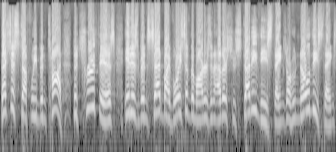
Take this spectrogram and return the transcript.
That's just stuff we've been taught. The truth is, it has been said by Voice of the Martyrs and others who study these things or who know these things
